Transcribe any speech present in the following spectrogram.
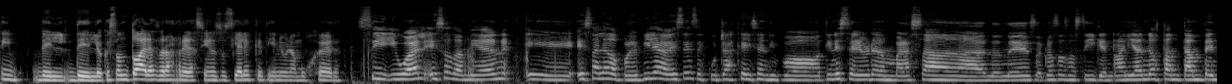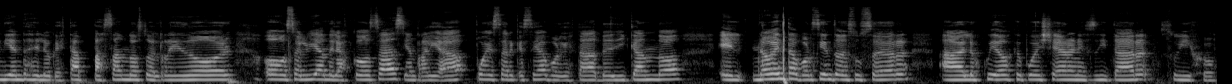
de, de, lo que son todas las otras relaciones sociales que tiene una mujer. Sí, igual eso también eh, es alado, porque pila a veces escuchas que dicen tipo, tiene cerebro embarazada, ¿entendés? O cosas así, que en realidad no están tan pendientes de lo que está pasando a su alrededor, o se olvidan de las cosas, y en realidad puede ser que sea porque está dedicando el 90% de su ser a los cuidados que puede llegar a necesitar su hijo.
